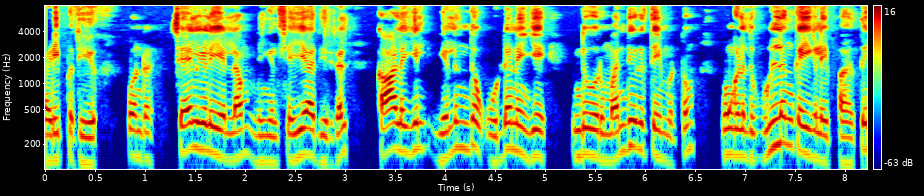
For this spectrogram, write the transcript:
மடிப்பதையோ போன்ற செயல்களை எல்லாம் நீங்கள் செய்யாதீர்கள். காலையில் எழுந்த உடனேயே இந்த ஒரு மந்திரத்தை மட்டும் உங்களது உள்ளங்கைகளை பார்த்து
